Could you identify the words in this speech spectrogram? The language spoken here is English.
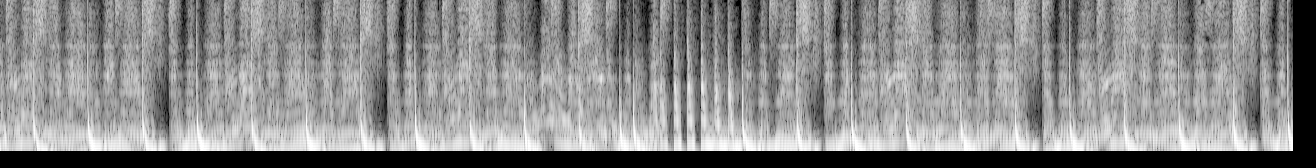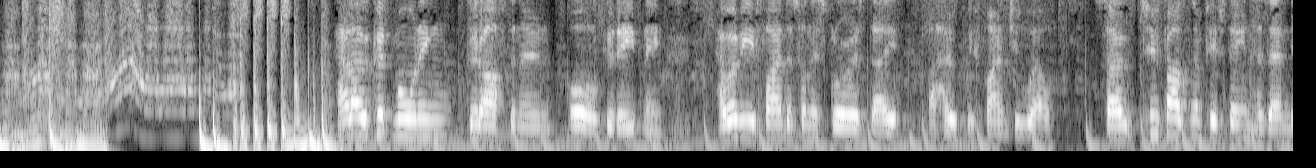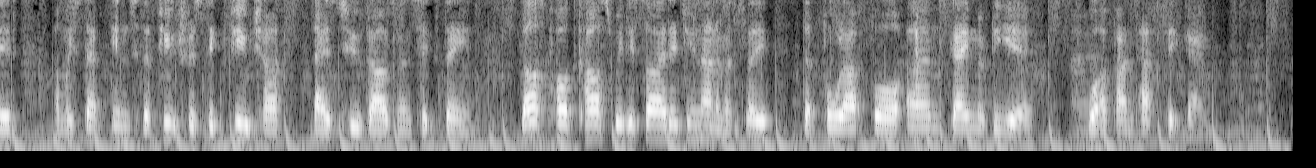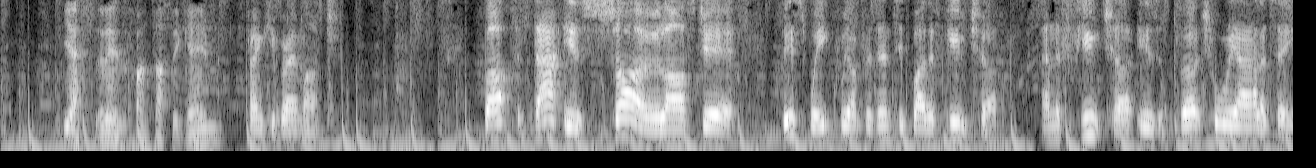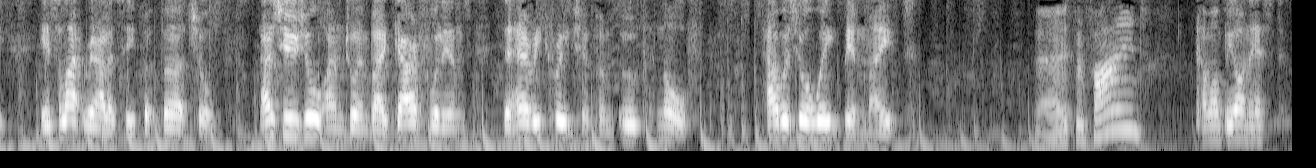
Hello, good morning, good afternoon, or good evening. However you find us on this glorious day, I hope we find you well. So 2015 has ended and we step into the futuristic future that is 2016. Last podcast we decided unanimously that Fallout 4 earned Game of the Year. Uh, what a fantastic game. Yes, it is a fantastic game. Thank you very much. But that is so last year. This week we are presented by the future, and the future is virtual reality. It's like reality, but virtual. As usual, I'm joined by Gareth Williams, the hairy creature from Oop North. How has your week been, mate? Uh, it's been fine. Come on, be honest.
